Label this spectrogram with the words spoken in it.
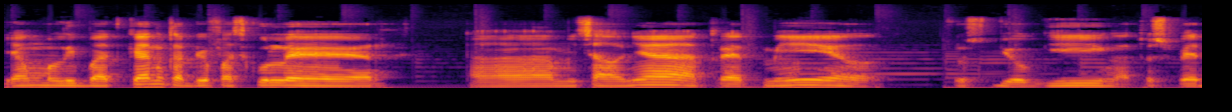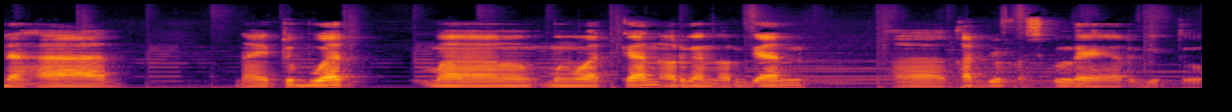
Yang melibatkan kardiovaskuler uh, misalnya treadmill, terus jogging atau sepedahan. Nah itu buat menguatkan organ-organ uh, gitu.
